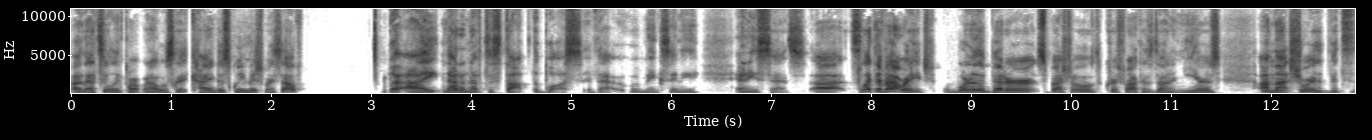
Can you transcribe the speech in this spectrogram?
Uh, that's the only part where I was kind of squeamish myself, but I not enough to stop the bus, if that makes any any sense. Uh, Selective Outrage, one of the better specials Chris Rock has done in years. I'm not sure if it's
